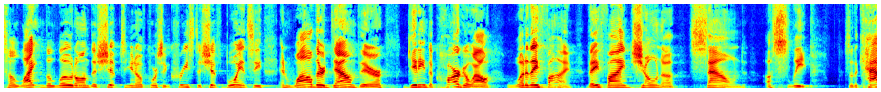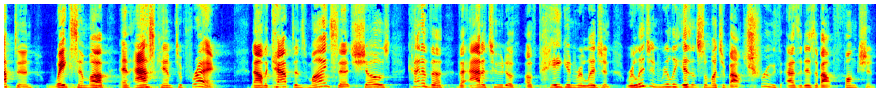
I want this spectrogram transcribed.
to lighten the load on the ship to, you know, of course, increase the ship's buoyancy. And while they're down there getting the cargo out, what do they find? They find Jonah sound asleep. So the captain wakes him up and asks him to pray. Now, the captain's mindset shows kind of the, the attitude of, of pagan religion. Religion really isn't so much about truth as it is about function.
